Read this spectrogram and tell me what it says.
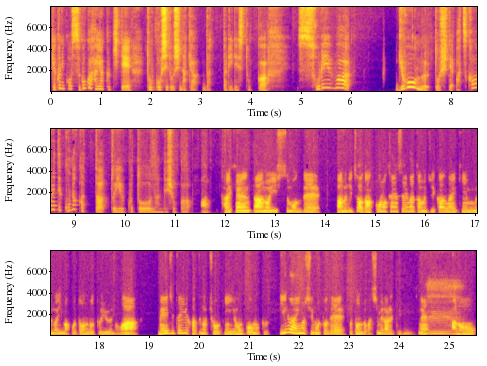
逆にこうすごく早く来て登校指導しなきゃだったりですとかそれは業務として扱われてこなかったということなんでしょうか？あ、大変、あの、いい質問で、あの、実は学校の先生方の時間外勤務の今ほとんどというのは、命じていいはずの貯金4項目以外の仕事でほとんどが占められているんですね。うんあの、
